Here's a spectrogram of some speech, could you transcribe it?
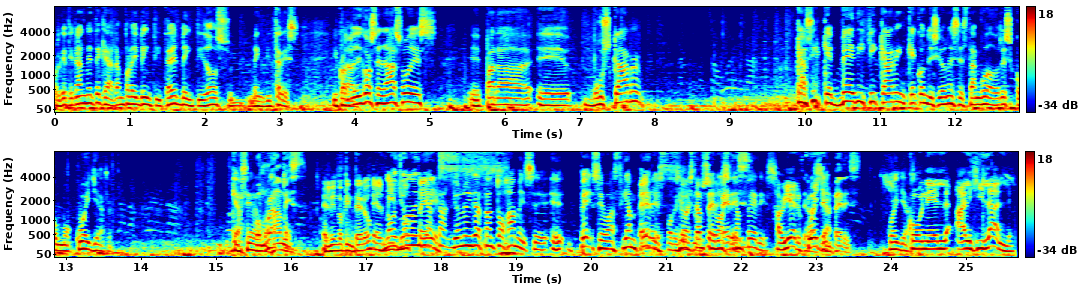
porque finalmente quedarán por ahí 23, 22, 23. Y cuando Claro. digo sedazo es eh, para eh, buscar casi que verificar en qué condiciones están jugadores como Cuellar. Que hace Como rato- James. El mismo Quintero. El no, mismo yo no, diría Pérez. tan- yo no diría tanto James, eh, eh, Pe- Sebastián Pérez, Pérez, por ejemplo. Sebastián Pérez. Sebastián Pérez. Javier Sebastián Cuellar. Pérez. Cuellar. Con el Al Hilal.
